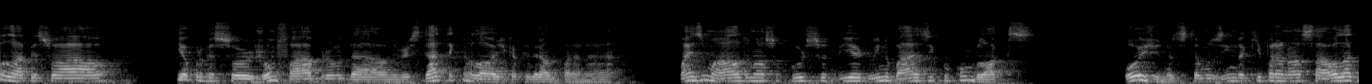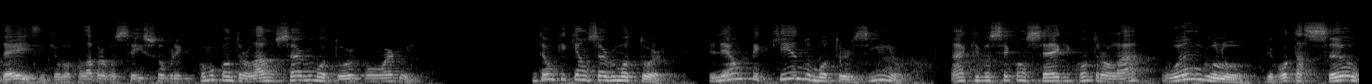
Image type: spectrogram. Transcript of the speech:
Olá pessoal, aqui é o professor João Fabro da Universidade Tecnológica Federal do Paraná, mais uma aula do nosso curso de Arduino Básico com Blocks. Hoje nós estamos indo aqui para a nossa aula 10, em que eu vou falar para vocês sobre como controlar um servomotor com o Arduino. Então o que é um servomotor? Ele é um pequeno motorzinho né, que você consegue controlar o ângulo de rotação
